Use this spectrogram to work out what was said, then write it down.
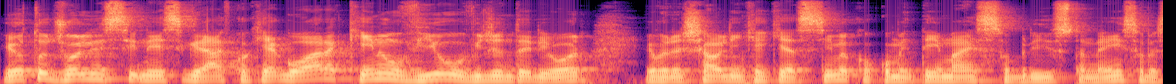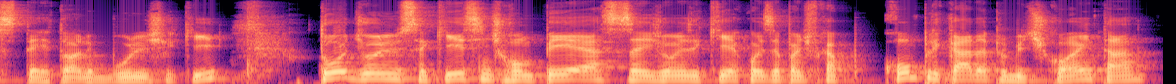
Eu tô de olho nesse, nesse gráfico aqui agora, quem não viu o vídeo anterior, eu vou deixar o link aqui acima, que eu comentei mais sobre isso também, sobre esse território bullish aqui. Tô de olho nisso aqui, se a gente romper essas regiões aqui, a coisa pode ficar complicada para o Bitcoin, tá?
